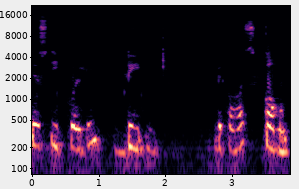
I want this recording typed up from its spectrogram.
is equal to DE because common.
